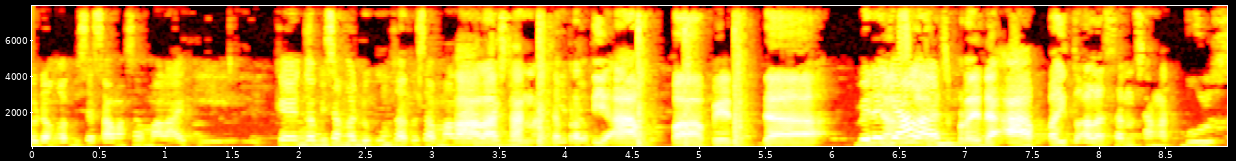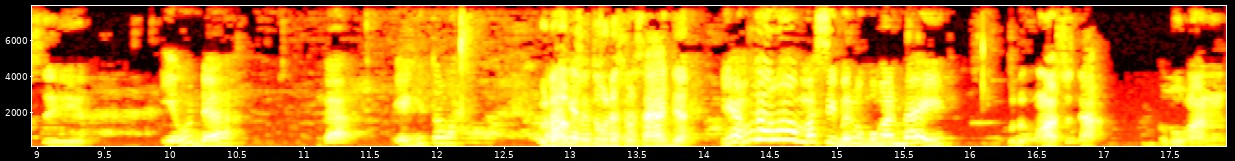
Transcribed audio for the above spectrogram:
udah nggak bisa sama-sama lagi. Kayak nggak bisa ngedukung satu sama lain alasan lagi, gitu. seperti apa? Beda Beda jalan. beda apa? Itu alasan sangat bullshit. Ya udah. Nggak ya gitulah. Udah habis Terakhir itu udah selesai aja? Ya enggak lah masih berhubungan baik. Maksudnya hubungan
